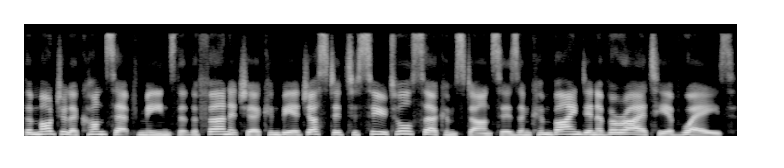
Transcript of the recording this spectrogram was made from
The modular concept means that the furniture can be adjusted to suit all circumstances and combined in a variety of ways.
